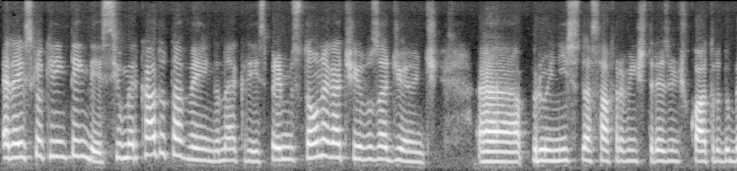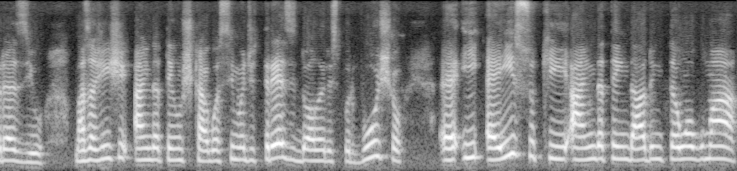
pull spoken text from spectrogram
Era isso que eu queria entender. Se o mercado está vendo, né, Cris, prêmios tão negativos adiante uh, ah, para o início da safra 23-24 do Brasil, mas a gente ainda tem um Chicago acima de 13 dólares por bushel, é, e é isso que ainda tem dado, então, alguma,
